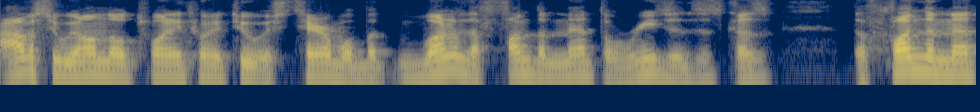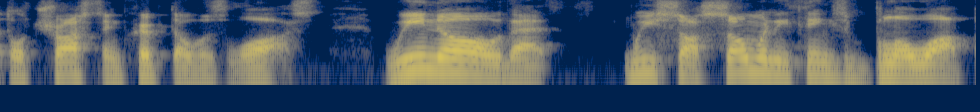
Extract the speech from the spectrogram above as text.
obviously we all know 2022 was terrible, but one of the fundamental reasons is because the fundamental trust in crypto was lost. We know that we saw so many things blow up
